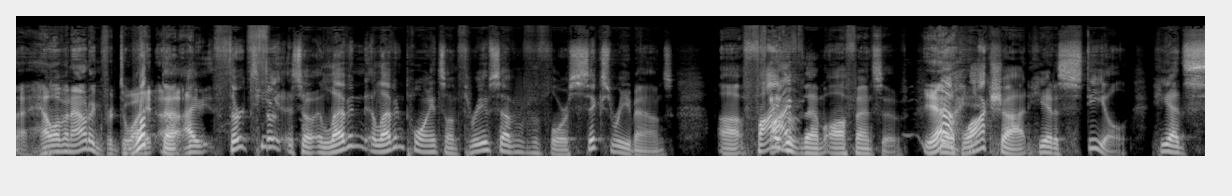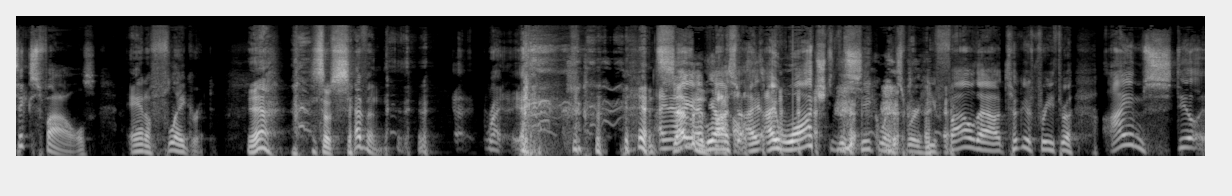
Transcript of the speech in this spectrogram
a hell of an outing for Dwight. what the? Uh, I 13, so 11, 11 points on three of seven from the floor, six rebounds, uh, five, Five? of them offensive. He yeah, had a block shot. He had a steal. He had six fouls and a flagrant. yeah. So seven. Right. And I, seven gotta be honest. I, I watched the sequence where he fouled out, took a free throw. I am still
